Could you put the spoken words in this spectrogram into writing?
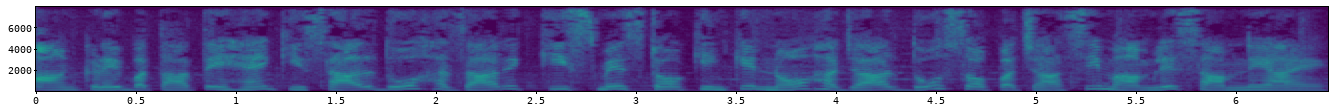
आंकड़े बताते हैं कि साल 2021 में स्टॉकिंग के 9,285 मामले सामने आए।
